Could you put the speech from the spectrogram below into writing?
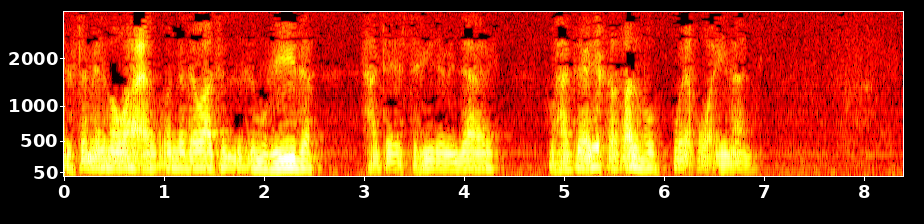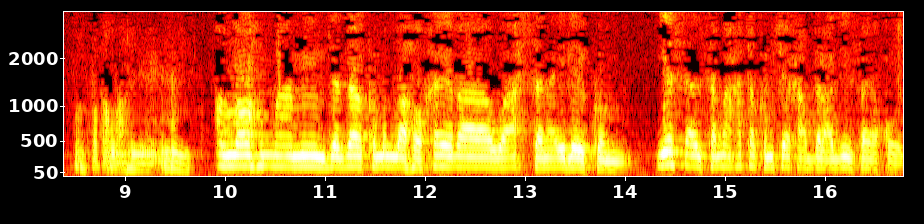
يستمع المواعظ والندوات المفيدة حتى يستفيد من ذلك وحتى يرق قلبه ويقوى إيمانه. وفق الله جميعا اللهم آمين. جزاكم الله خيرا وأحسن إليكم. يسأل سماحتكم شيخ عبد العزيز فيقول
